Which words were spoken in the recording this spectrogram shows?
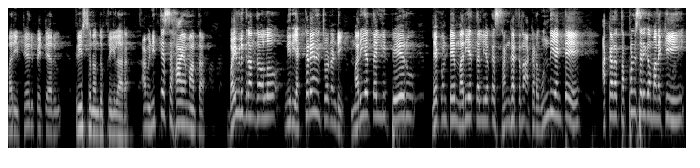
మరి పేరు పెట్టారు క్రీస్తునందు ప్రియులార. ఆమె నిత్య సహాయమాత. బైబిల్ గ్రంథంలో మీరు ఎక్కడైనా చూడండి మరియ తల్లి పేరు లేకుంటే మరియ తల్లి యొక్క సంఘటన అక్కడ ఉంది అంటే అక్కడ తప్పనిసరిగా మనకి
